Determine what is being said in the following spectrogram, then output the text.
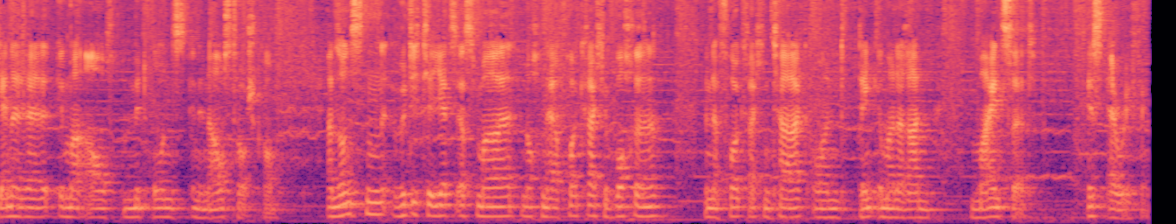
generell immer auch mit uns in den Austausch kommen. Ansonsten wünsche ich dir jetzt erstmal noch eine erfolgreiche Woche einen erfolgreichen Tag und denk immer daran, Mindset is everything.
